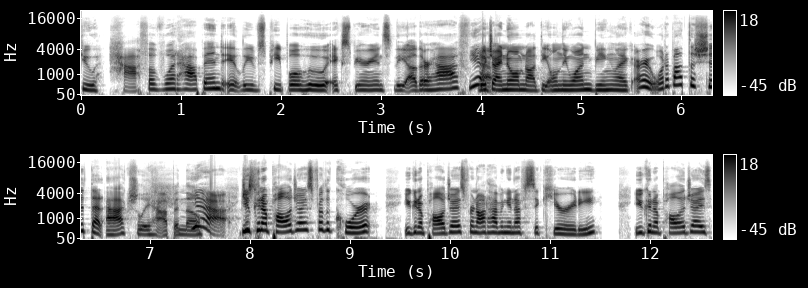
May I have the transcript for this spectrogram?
to half of what happened, it leaves people who experienced the other half, Yeah. which I know I'm not the only one, being like, all right, what about the shit that actually happened though? Yeah, you can apologize for the court. You can apologize for not having enough security. You can apologize.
